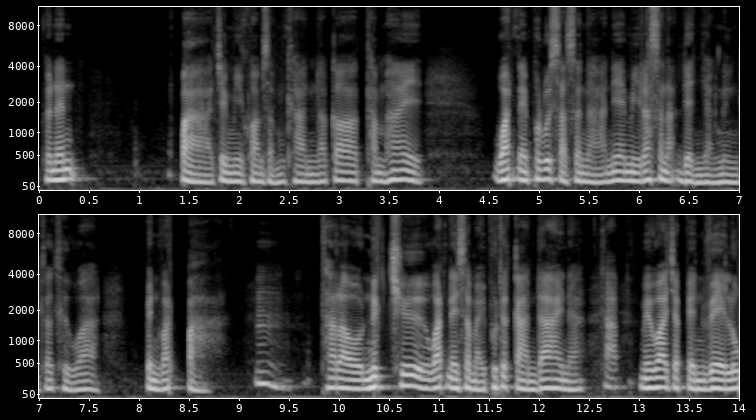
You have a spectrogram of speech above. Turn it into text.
เพราะฉะนั้นป่าจึงมีความสำคัญ แล้วก็ทำให้วัดในพระพุทธศาสนาเนี่ยมีลักษณะเด่นอย่างหนึ่งก็คือว่าเป็นวัดป่า ถ้าเรานึกชื่อวัดในสมัยพุทธกาลได้นะครับ ไม่ว่าจะเป็นเวลุ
